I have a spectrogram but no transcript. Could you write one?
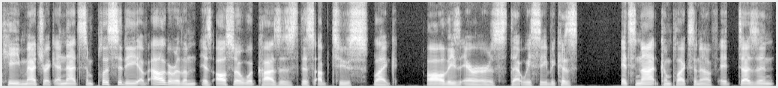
key metric, and that simplicity of algorithm is also what causes this obtuse, like all these errors that we see because it's not complex enough. It doesn't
